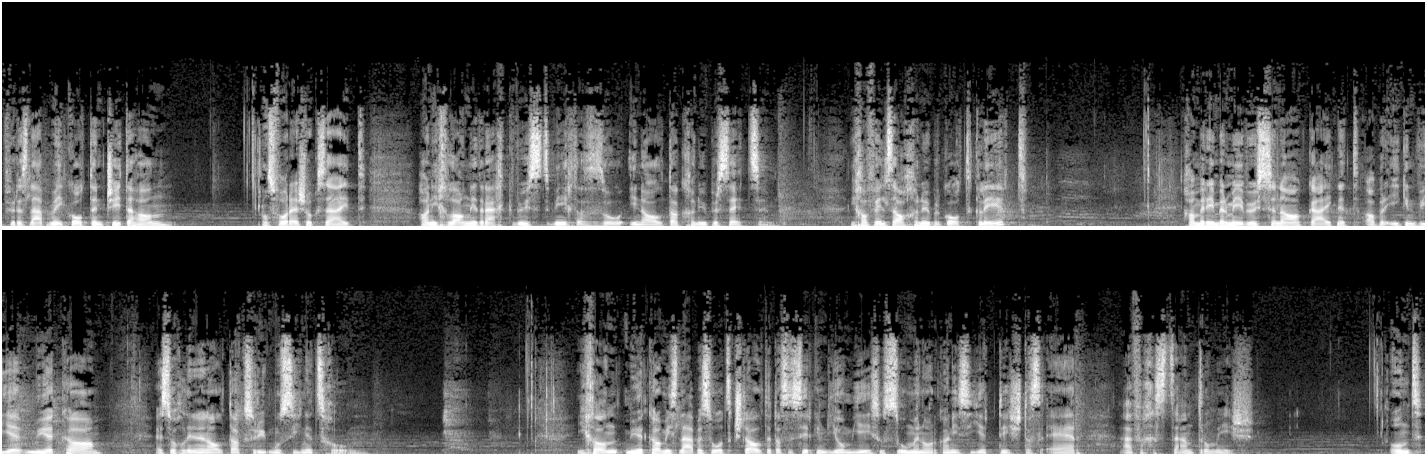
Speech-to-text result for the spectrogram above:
für das Leben mit Gott entschieden habe, als vorher schon gesagt, habe ich lange nicht recht gewusst, wie ich das so in den Alltag übersetzen kann. Ich habe viele Sachen über Gott gelernt, habe mir immer mehr Wissen angeeignet, aber irgendwie Mühe gehabt, so ein bisschen in einen Alltagsrhythmus hineinzukommen. Ich habe Mühe gehabt, mein Leben so zu gestalten, dass es irgendwie um Jesus herum organisiert ist, dass er einfach ein Zentrum ist. Und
